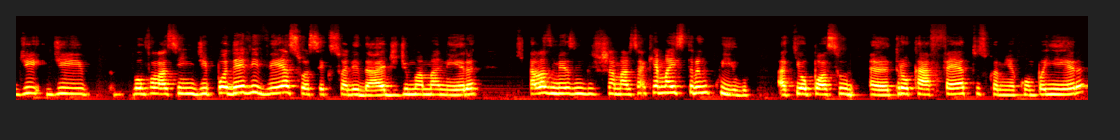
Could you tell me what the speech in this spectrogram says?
de, de vamos falar assim, de poder viver a sua sexualidade de uma maneira que elas mesmas chamaram assim, que é mais tranquilo. Aqui eu posso é, trocar afetos com a minha companheira,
